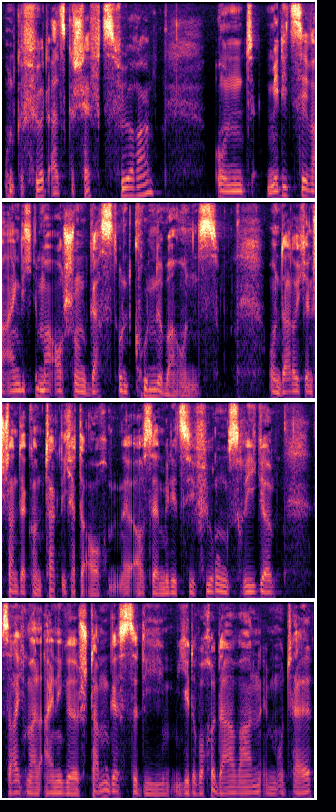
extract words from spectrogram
und geführt als Geschäftsführer. Und Medici war eigentlich immer auch schon Gast und Kunde bei uns. Und dadurch entstand der Kontakt. Ich hatte auch äh, aus der Medizinführungsriege, sage ich mal, einige Stammgäste, die jede Woche da waren im Hotel.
